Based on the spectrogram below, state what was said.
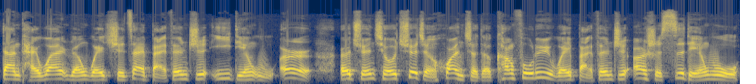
但台湾仍维持在百分之一点五二，而全球确诊患者的康复率为百分之二十四点五，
